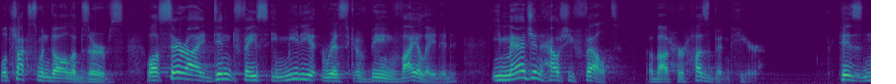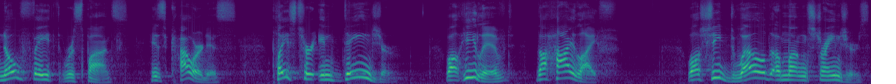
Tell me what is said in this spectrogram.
Well, Chuck Swindoll observes while Sarai didn't face immediate risk of being violated, imagine how she felt about her husband here. His no faith response, his cowardice, placed her in danger while he lived the high life. While she dwelled among strangers,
